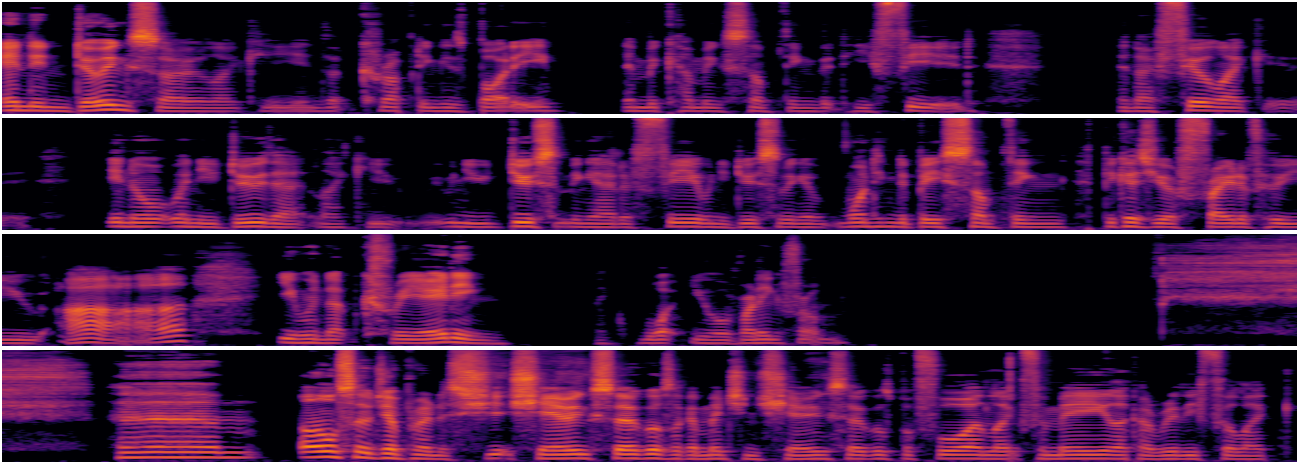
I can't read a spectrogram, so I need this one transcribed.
and in doing so, like he ends up corrupting his body and becoming something that he feared. And I feel like you know when you do that, like you when you do something out of fear, when you do something of wanting to be something because you're afraid of who you are, you end up creating like what you're running from. Um, also jump around to sh- sharing circles, like I mentioned sharing circles before, and like for me, like I really feel like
